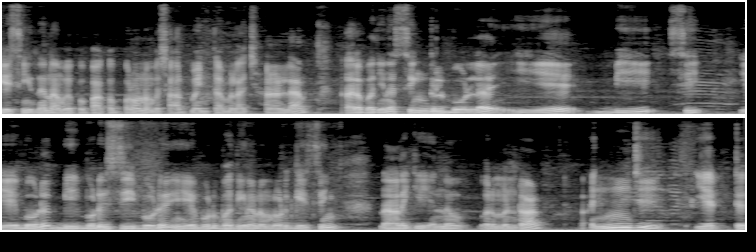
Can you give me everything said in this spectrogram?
கெஸிங் தான் நம்ம இப்போ பார்க்க போகிறோம் நம்ம ஷார்ப் மைண்ட் தமிழா சேனலில் அதில் பார்த்தீங்கன்னா சிங்கிள் போர்டில் ABC A board B board C board A board பார்த்தீங்கன்னா நம்மளோட கெஸ்ஸிங் நாளைக்கு என்ன வரும் என்றால் அஞ்சு எட்டு.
